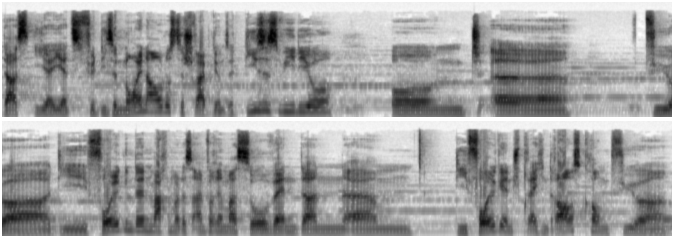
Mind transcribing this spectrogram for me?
dass ihr jetzt für diese neuen Autos, das schreibt ihr unter dieses Video und äh, für die folgenden machen wir das einfach immer so, wenn dann ähm, die Folge entsprechend rauskommt für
